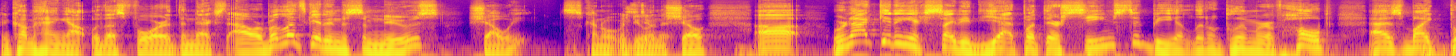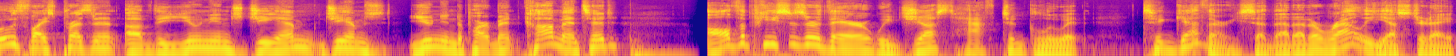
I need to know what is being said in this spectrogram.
and come hang out with us for the next hour. But let's get into some news, shall we? This is kind of what we do, do on the show. Uh, we're not getting excited yet, but there seems to be a little glimmer of hope as Mike Booth, vice president of the union's GM, GM's union department, commented. All the pieces are there. We just have to glue it together. He said that at a rally yesterday.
